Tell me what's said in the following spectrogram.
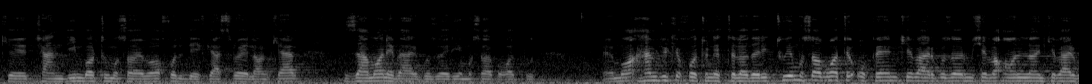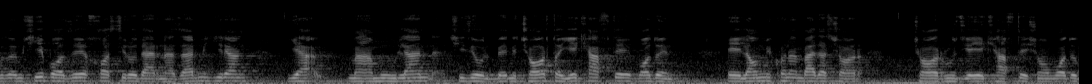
که چندین بار تو ها خود دیفکست رو اعلام کرد زمان برگزاری مسابقات بود. ما همجور که خودتون اطلاع دارید توی مسابقات اوپن که برگزار میشه و آنلاین که برگزار میشه یه بازه خاصی رو در نظر می‌گیرن. یه معمولا چیزی بین چهار تا یک هفته وادو اعلام می‌کنن. بعد از چهار چهار روز یا یک هفته شما وادو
